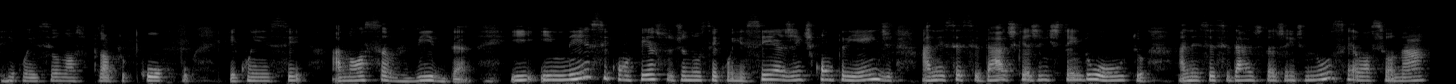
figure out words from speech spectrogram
reconhecer o nosso próprio corpo, reconhecer a nossa vida. E, e, nesse contexto de nos reconhecer, a gente compreende a necessidade que a gente tem do outro, a necessidade da gente nos relacionar,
